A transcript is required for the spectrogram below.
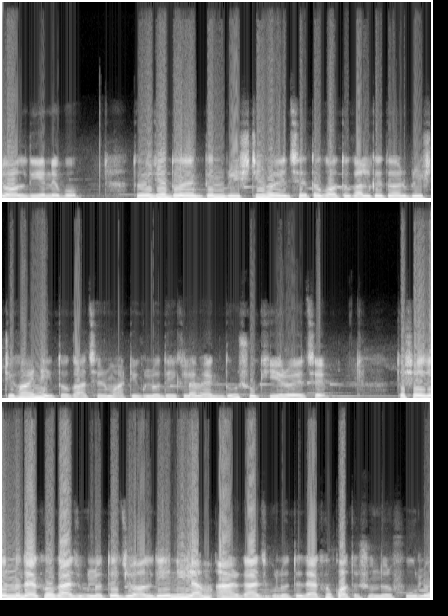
জল দিয়ে নেব। তো এই যে দু একদিন বৃষ্টি হয়েছে, তো গতকালকে তো আর বৃষ্টি হয়নি, তো গাছের মাটিগুলো দেখলাম একদম শুকিয়ে রয়েছে। তো সেই জন্য দেখো গাছগুলোতে জল দিয়ে নিলাম, আর গাছগুলোতে দেখো কত সুন্দর ফুলও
